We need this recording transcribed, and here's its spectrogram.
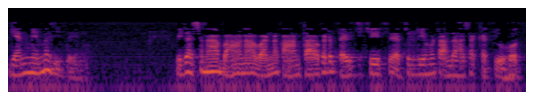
ගැම්මෙන්ම සිද්ධ වෙනවා. විදර්ශනා භාවනා වඩන කාන්තාවකට පැවිදි ජීවිතය ඇතුළු වීමට අදහසක් ඇති වුවහොත්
